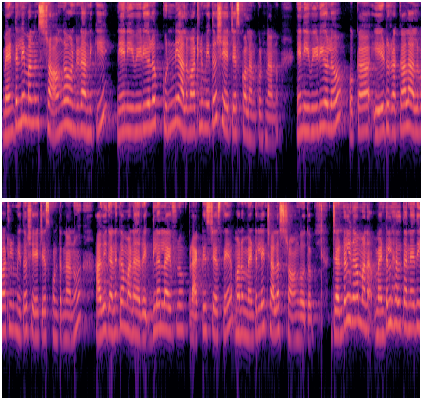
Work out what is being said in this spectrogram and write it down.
మెంటల్లీ మనం స్ట్రాంగ్గా ఉండడానికి నేను ఈ వీడియోలో కొన్ని అలవాట్లు మీతో షేర్ చేసుకోవాలనుకుంటున్నాను. నేను ఈ వీడియోలో ఒక ఏడు రకాల అలవాట్లు మీతో షేర్ చేసుకుంటున్నాను. అవి కనుక మన రెగ్యులర్ లైఫ్లో ప్రాక్టీస్ చేస్తే మనం మెంటల్లీ చాలా స్ట్రాంగ్ అవుతాం. జనరల్గా మన మెంటల్ హెల్త్ అనేది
